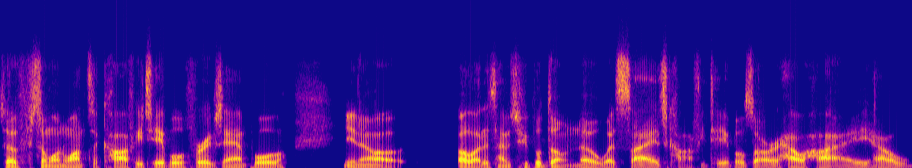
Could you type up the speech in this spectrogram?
So if someone wants a coffee table for example you know a lot of times people don't know what size coffee tables are, how high, how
